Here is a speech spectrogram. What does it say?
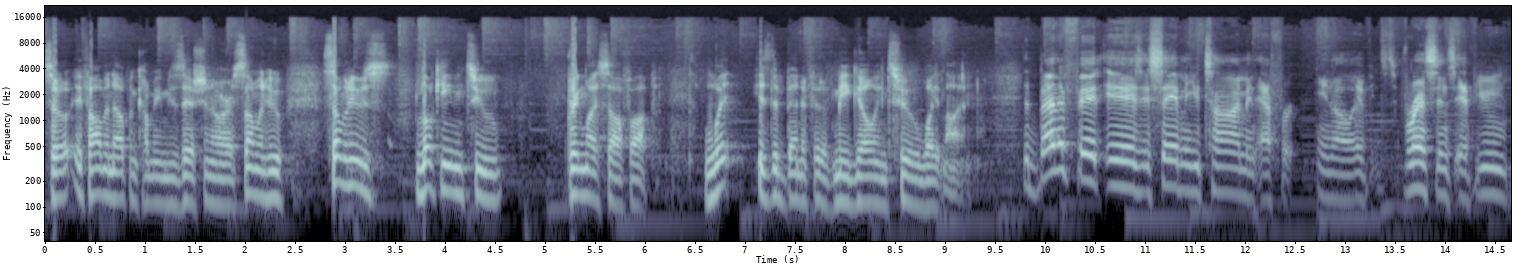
So if I'm an up and coming musician or someone who someone who's looking to bring myself up, what is the benefit of me going to White Lion? The benefit is it's saving you time and effort. You know, if for instance, if you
